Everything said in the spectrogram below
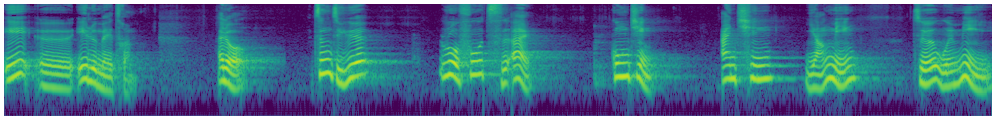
et, euh, et le maître. Alors, Zhengzi yue, Ruo fu ci ai, gong jing, an qin yang ming, ze wen yi,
